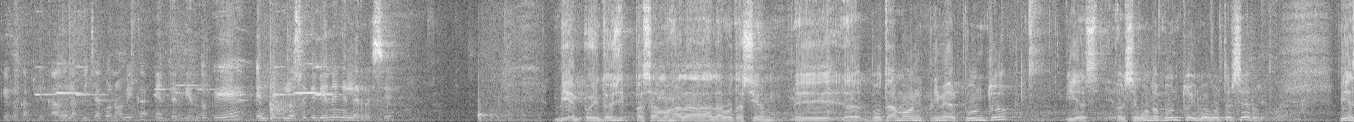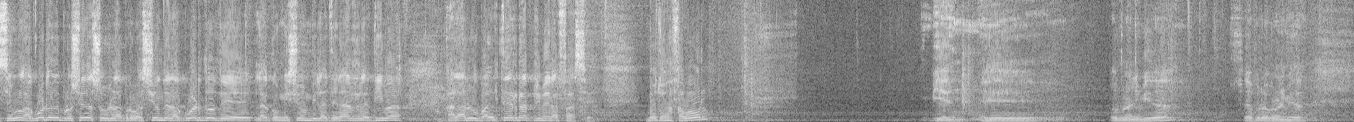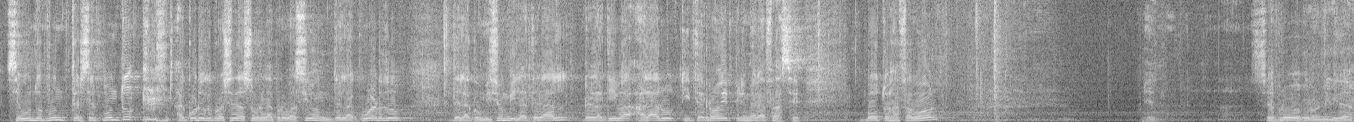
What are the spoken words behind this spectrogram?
que es lo que ha explicado la ficha económica, entendiendo que es el desglose que viene en el RC. Bien, pues entonces pasamos a la, a la votación. Eh, votamos el primer punto y el, el segundo punto y luego el tercero. Bien, segundo acuerdo que proceda sobre la aprobación del acuerdo de la Comisión Bilateral relativa al ARU Valterra, primera fase. ¿Votos a favor? Bien, eh, por unanimidad, se aprueba por unanimidad. Segundo punto, tercer punto, acuerdo que proceda sobre la aprobación del acuerdo de la Comisión Bilateral relativa al ARU Titerroe, primera fase. ¿Votos a favor? Bien, se aprueba por unanimidad.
